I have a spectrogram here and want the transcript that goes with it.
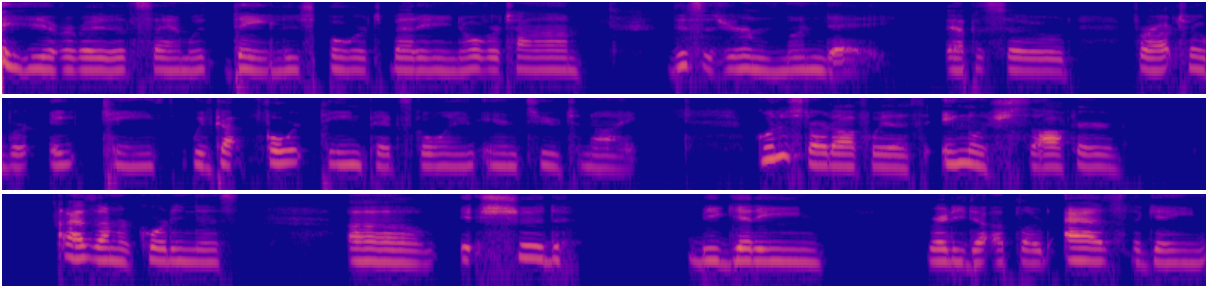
Hey everybody, it's Sam with Daily Sports Betting Overtime. This is your Monday episode for October 18th. We've got 14 picks going into tonight. Going to start off with English soccer. As I'm recording this, um, it should be getting ready to upload as the game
